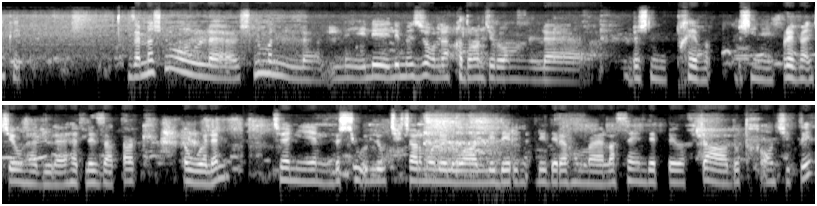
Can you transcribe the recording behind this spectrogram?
OK. زعما شنو شنو هما les les mesures اللي نقدروا نديروهم باش باش نبريفنتيو هاد هاد les attaques اولا. ثانيا باش يوليو تحترموا لي لوا اللي دايرين اللي دايرهم la CNDP وحتى d'autres entités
